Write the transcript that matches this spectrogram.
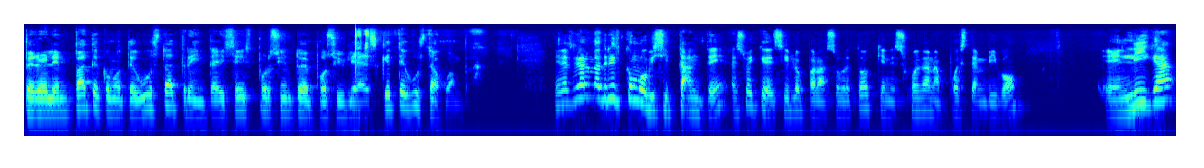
pero el empate como te gusta, 36% de posibilidades. ¿Qué te gusta, Juanpa? En el Real Madrid como visitante, eso hay que decirlo para sobre todo quienes juegan apuesta en vivo, en liga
